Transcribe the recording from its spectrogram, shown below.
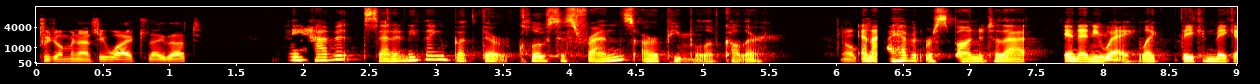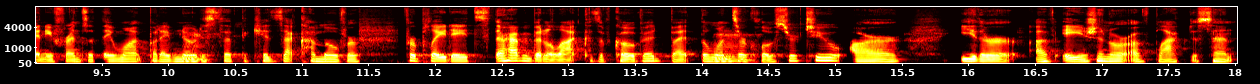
predominantly white like that? They haven't said anything but their closest friends are people mm. of color okay. and i haven't responded to that in any way. Like they can make any friends that they want, but I've hmm. noticed mm. that the kids that come over for play dates, there haven't been a lot because of COVID, but the ones mm. they're closer to are either of Asian or of black descent.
